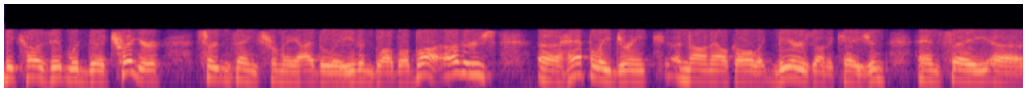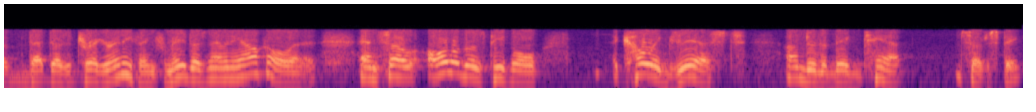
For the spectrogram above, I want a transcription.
because it would uh, trigger." certain things for me, I believe, and blah blah blah. Others uh, happily drink non-alcoholic beers on occasion and say uh, that doesn't trigger anything for me. It doesn't have any alcohol in it, and so all of those people coexist under the big tent, so to speak.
